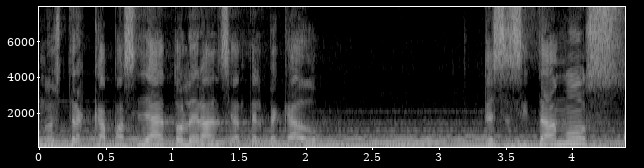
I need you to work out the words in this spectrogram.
nuestra capacidad de tolerancia ante el pecado. Necesitamos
